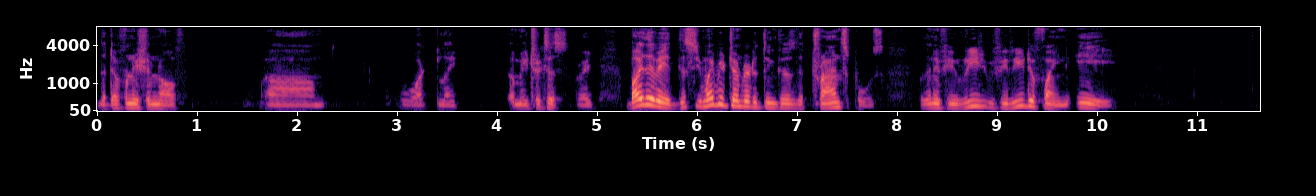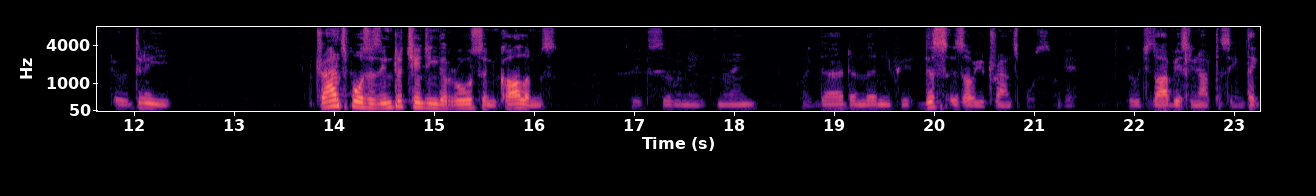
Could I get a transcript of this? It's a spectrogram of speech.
the definition of um, what like a matrix is, right? By the way, this you might be tempted to think this is the transpose, but then if you read if you redefine A, two, three, transpose is interchanging the rows and columns, six, seven, eight, nine, like that, and then if you this is how you transpose, okay? So which is obviously not the same thing.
